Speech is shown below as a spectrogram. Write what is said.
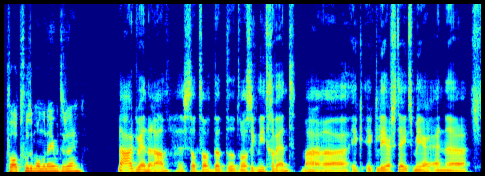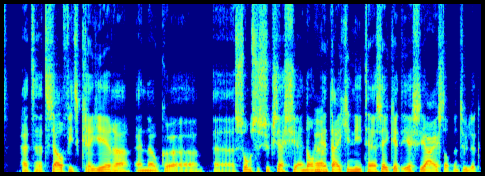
Valt het goed om ondernemer te zijn? Nou, ik ben eraan. Dus dat, dat, dat was ik niet gewend. Maar nee. ik, ik leer steeds meer. En het, het zelf iets creëren en ook uh, uh, soms een succesje en dan ja. een tijdje niet. Hè. Zeker het eerste jaar is dat natuurlijk.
